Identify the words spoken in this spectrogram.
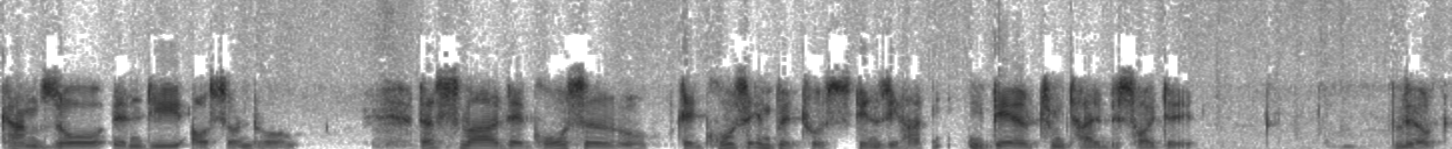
kam so in die Aussonderung. Das war der große, der große Impetus, den sie hatten, der zum Teil bis heute wirkt.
